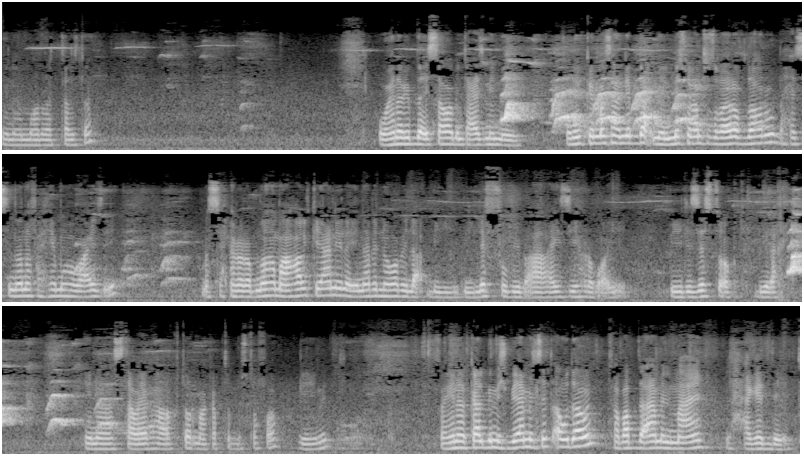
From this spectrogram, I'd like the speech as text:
هنا المرة الثالثة وهنا بيبدأ يستوعب انت عايز مني إيه. وممكن مثلا نبدأ نلمسه لمسة صغيرة في ظهره بحيث إن أنا أفهمه هو عايز إيه. بس إحنا جربناها مع هالك يعني لقيناه ان هو بي لا بي بيلف وبيبقى عايز يهرب إيه بي resist أكتر بيرخي. هنا استوعبها أكتر مع كابتن مصطفى. جامد. فهنا الكلب مش بيعمل sit أو down فببدأ أعمل معاه الحاجات ديت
